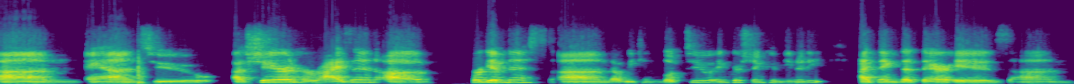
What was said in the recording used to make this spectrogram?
um, and to a shared horizon of forgiveness um, that we can look to in Christian community, I think that there is um,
